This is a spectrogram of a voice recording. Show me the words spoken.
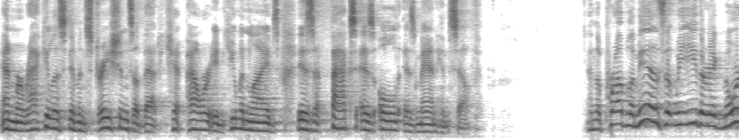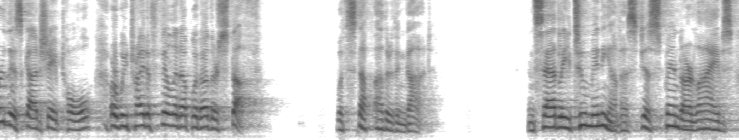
and miraculous demonstrations of that power in human lives is a facts as old as man himself. And the problem is that we either ignore this God shaped hole or we try to fill it up with other stuff, with stuff other than God. And sadly, too many of us just spend our lives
